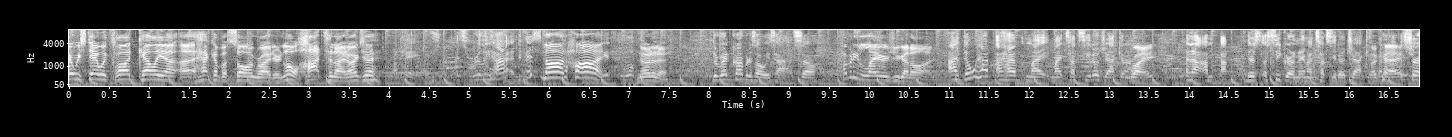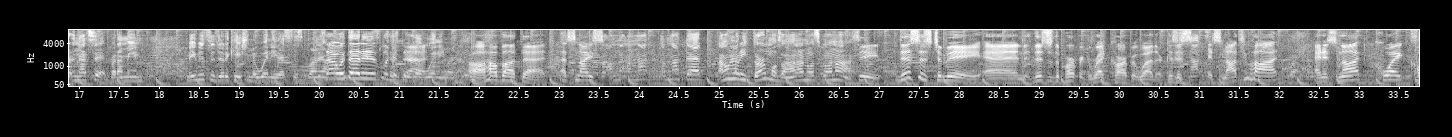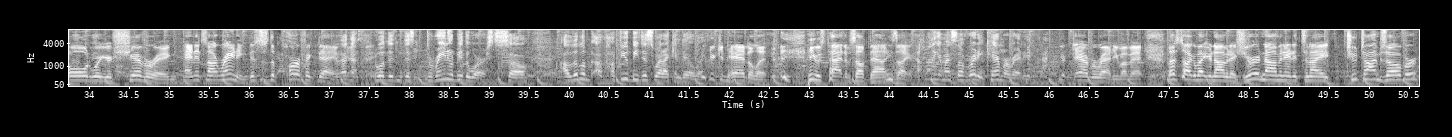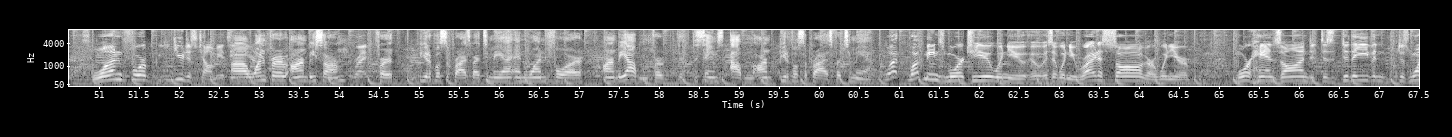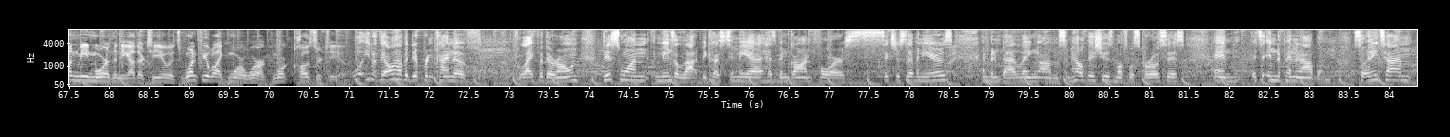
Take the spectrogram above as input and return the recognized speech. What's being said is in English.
Here we stand with Claude Kelly, a, a heck of a songwriter. A little hot tonight, aren't you? Okay, it's, it's really hot. It's not hot. It- well- no, no, no. The red carpet is always hot, so How many layers you got on? I don't have. I have my, my tuxedo jacket on. Right. And I, I'm, I, there's a secret under my tuxedo jacket. Okay. a shirt, and that's it. But I mean, maybe it's a dedication to Whitney. That's this burning. Is that what that is? Look at that. Whitney right there. Oh, how about that? That's nice. I'm not, I'm not. I'm not that. I don't have any thermals on. I don't know what's going on. See, this is to me, and this is the perfect red carpet weather because it's it's not too hot, and it's not quite cold where you're shivering, and it's not raining. This is the perfect day. That- that- well, the, the, the rain would be the worst. So a little, a, few beats of sweat I can deal with. You can handle it. He was patting himself down. He's like, I'm trying to get myself ready, camera ready. Your camera ready, my man. Let's talk about your nomination. You're nominated tonight two times over. One for you just tell me it's Uh, one for R&B song, Right. for "Beautiful Surprise" by Tamia, and one for R&B album for the, the same album, "Beautiful Surprise" for Tamia. What what means more to you when you is it when you write a song or when you're more hands-on? Does do they even does one mean more than the other to you? Does one feel like more work, more closer to you? Well, you know, they all have a different kind of life of their own. This one means a lot because Tamia has been gone for six or seven years and been battling um, some health issues, multiple sclerosis, and it's an independent album. So anytime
